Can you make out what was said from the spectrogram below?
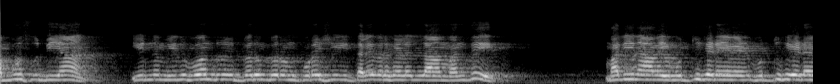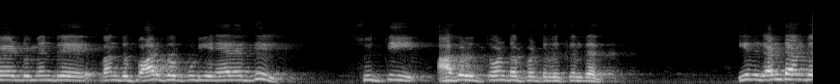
அபு சுபியான் இன்னும் இது போன்று பெரும் பெரும் குறைஷி தலைவர்கள் எல்லாம் வந்து மதீனாவை முற்றுகையிட முற்றுகையிட வேண்டும் என்று வந்து பார்க்கக்கூடிய நேரத்தில் சுத்தி அகழ் தோண்டப்பட்டிருக்கின்றது. இது கண்டு அந்த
